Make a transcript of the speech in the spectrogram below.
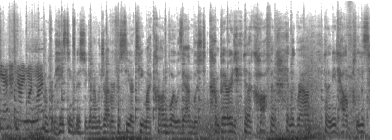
Yes, 911. I'm from Hastings, Michigan. I'm a driver for CRT. My convoy was ambushed. I'm buried in a coffin in the ground, and I need help. Please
